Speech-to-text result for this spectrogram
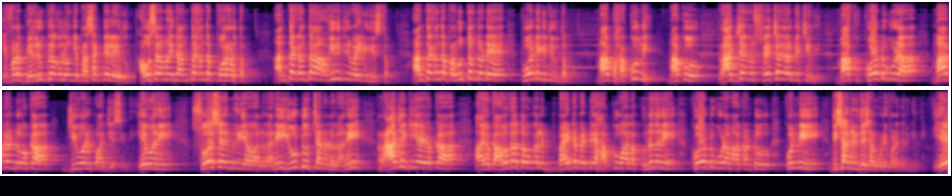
ఎవడ బెదిరింపులకు లొంగే ప్రసక్తే లేదు. అవసరమైతే అంతకంత పోరాడతాం. అంతకంత అవినీతిని బయటికి తీస్తాం. అంతకంత ప్రభుత్వంతో పోటీకి దిగుతాం. మాకు హక్కు ఉంది మాకు రాజ్యాంగం స్వేచ్ఛను కల్పించింది. మాకు కోర్టు కూడా మాకంటూ ఒక జీవోని పాస్ చేసింది. ఏమని? సోషల్ మీడియా వాళ్ళు కానీ యూట్యూబ్ ఛానళ్ళు కానీ రాజకీయ యొక్క ఆ యొక్క అవకతవకలు బయటపెట్టే హక్కు వాళ్ళకు ఉన్నదని కోర్టు కూడా మాకంటూ కొన్ని దిశానిర్దేశాలు కూడా ఇవ్వడం జరిగింది. ఏ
